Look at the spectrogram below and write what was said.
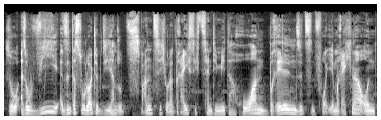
So, also wie sind das so Leute, die haben so 20 oder 30 Zentimeter Hornbrillen, sitzen vor ihrem Rechner und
